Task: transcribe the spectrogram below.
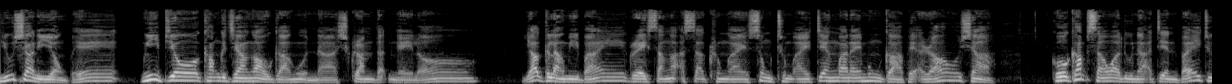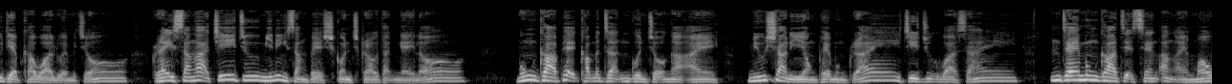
မြူရှာနေယောင်ဖဲငွေပြောခံကကြာငောက်ကငုနာစကရမ်ဒတ်င ယ်လောယကလန်မီပိုင်ဂရိတ်ဆာငါအစခရုံအိုင်ဆုံထုံအိုင်တຽງမနိုင်မှုန်ကဖဲအရောရှာကိုကပ်ဆာဝလူနာအတန်ဘိုင်တူဒီပ်ခါဝလွယ်မကျော်ဂရိတ်ဆာငါဂျေဂျူမီနင်းဆောင်ပဲစကွန်စကရောဒတ်ငယ်လောมุงกาเพ่คำจันกุนโจงาไอมิวชานียองเพ่มุงไกรจีจูกบาไซใจมุงกาเจเซงอังไอมาว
